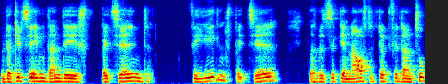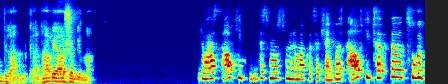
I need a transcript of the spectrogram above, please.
Und da gibt es eben dann die speziellen, für jeden speziell, dass man genau auf die Töpfe dann zuplanen kann. Habe ich auch schon gemacht. Du hast auch die, das musst du mir nochmal kurz erklären, du hast auch die Töpfe zuge,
